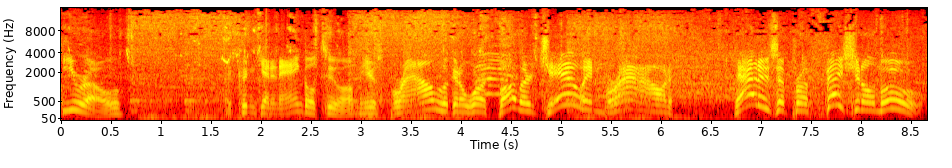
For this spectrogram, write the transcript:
Herro. They couldn't get an angle to him. Here's Brown looking to work Butler. Jaylen Brown. That is a professional move.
